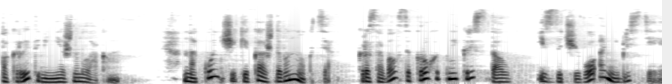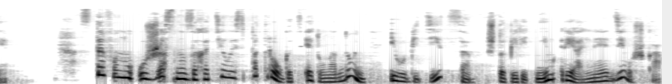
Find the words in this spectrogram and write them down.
покрытыми нежным лаком. На кончике каждого ногтя красовался крохотный кристалл, из-за чего они блестели. Стефану ужасно захотелось потрогать эту ладонь и убедиться, что перед ним реальная девушка.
